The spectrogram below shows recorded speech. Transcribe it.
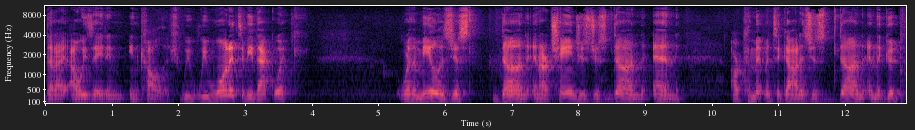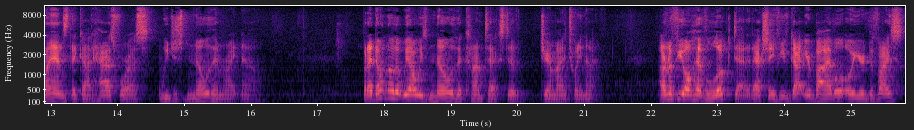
that I always ate in, in college. We, we want it to be that quick, where the meal is just done and our change is just done and our commitment to God is just done and the good plans that God has for us, we just know them right now. But I don't know that we always know the context of Jeremiah 29. I don't know if you all have looked at it. Actually, if you've got your Bible or your device,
